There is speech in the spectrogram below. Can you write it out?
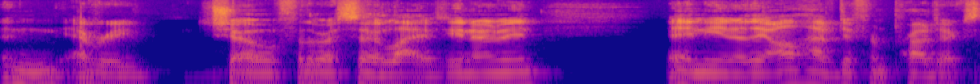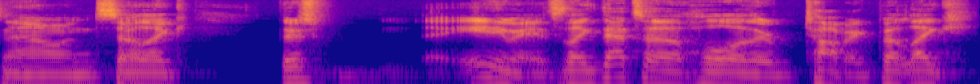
in every show for the rest of their lives, you know what I mean? And you know, they all have different projects now, and so like there's anyways, like that's a whole other topic, but like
